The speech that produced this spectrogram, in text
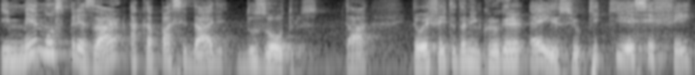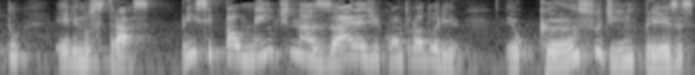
e menosprezar a capacidade dos outros, tá? Então o efeito Dunning-Kruger é isso. E o que, que esse efeito ele nos traz? Principalmente nas áreas de controladoria. Eu canso de empresas,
